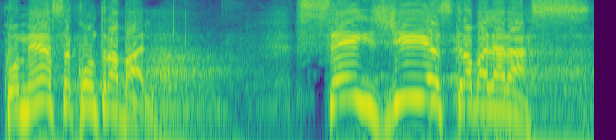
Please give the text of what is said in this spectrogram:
Começa com trabalho. Seis dias trabalharás.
